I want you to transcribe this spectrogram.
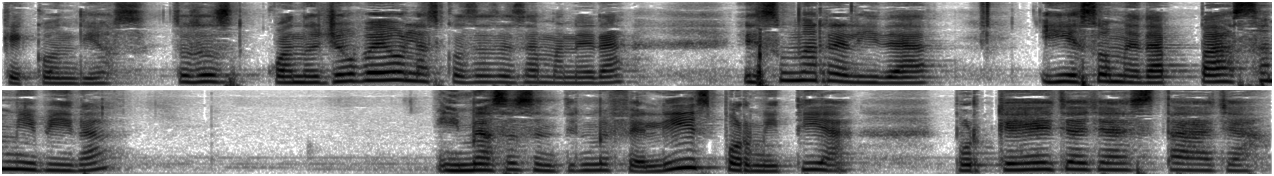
que con Dios. Entonces, cuando yo veo las cosas de esa manera, es una realidad y eso me da paz a mi vida y me hace sentirme feliz por mi tía, porque ella ya está allá.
